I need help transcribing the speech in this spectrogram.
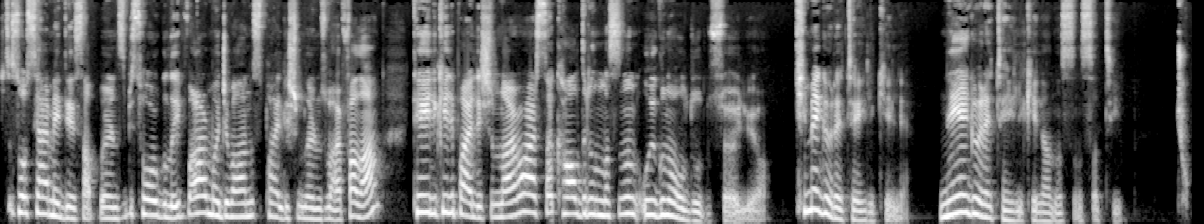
işte sosyal medya hesaplarınızı bir sorgulayıp var mı acaba nasıl paylaşımlarınız var falan tehlikeli paylaşımlar varsa kaldırılmasının uygun olduğunu söylüyor. Kime göre tehlikeli? Neye göre tehlikeli anasını satayım? Çok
